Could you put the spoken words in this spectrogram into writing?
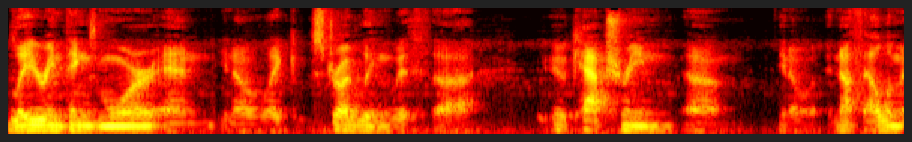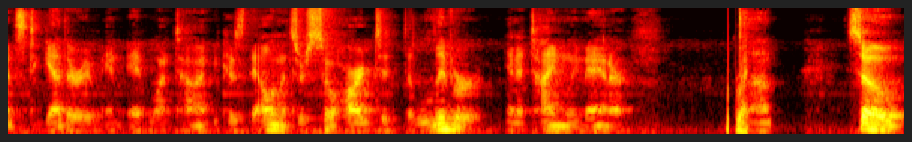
layering things more, and you know, like struggling with uh, capturing. Um, you know enough elements together in, in, at one time because the elements are so hard to deliver in a timely manner. Right. Um, so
